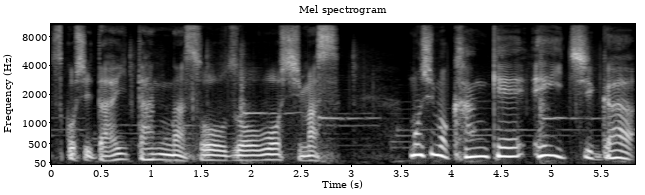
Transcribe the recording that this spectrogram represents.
少し大胆な想像をします。もしも関係 H が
